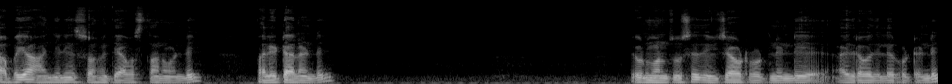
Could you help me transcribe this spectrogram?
అభయ ఆంజనేయ స్వామి దేవస్థానం అండి పలిటాలండి ఇప్పుడు మనం చూసేది విజయవాడ రోడ్ నుండి హైదరాబాద్ వెళ్ళే రోడ్ అండి.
